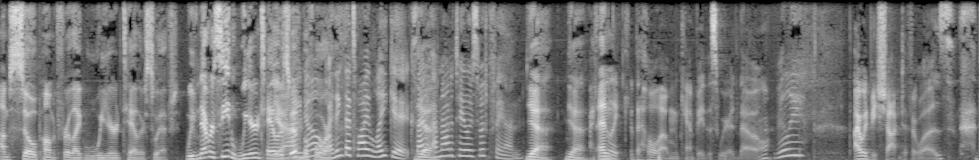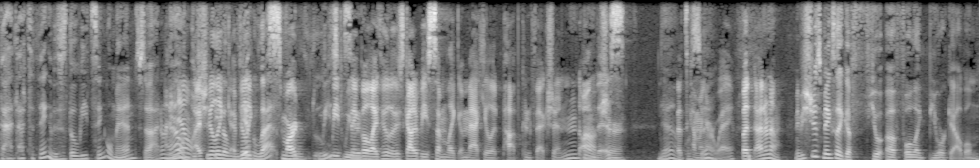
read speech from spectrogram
I'm so pumped for like weird Taylor Swift. We've never seen weird Taylor Yeah. Swift I know. before. I think that's why I like it because Yeah. I'm not a Taylor Swift fan. Yeah, yeah. I feel and like the whole album can't be this weird, though. Really? I would be shocked if it was. that that's the thing. This is the lead single, man. So I don't know. I know. I feel like the I feel like le- smart least lead weird. single. I feel like there's got to be some like immaculate pop confection Oh, on I'm this. sure. Yeah, that's we'll coming see. our way. But I don't know. Maybe she just makes like a, fu- a full like Bjork album.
